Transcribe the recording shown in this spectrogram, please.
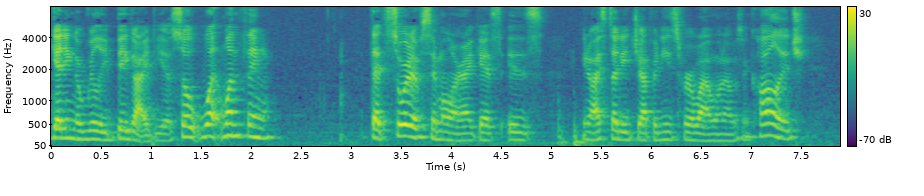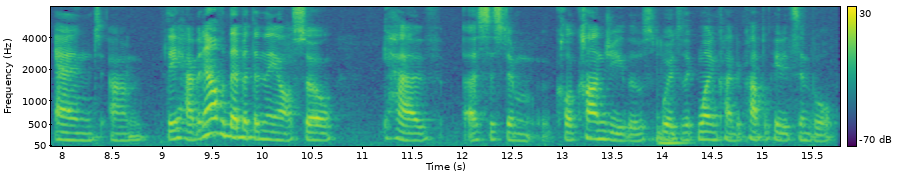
getting a really big idea. So one one thing that's sort of similar, I guess, is you know I studied Japanese for a while when I was in college, and um, they have an alphabet, but then they also have a system called kanji. Those where it's like one kind of complicated symbol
